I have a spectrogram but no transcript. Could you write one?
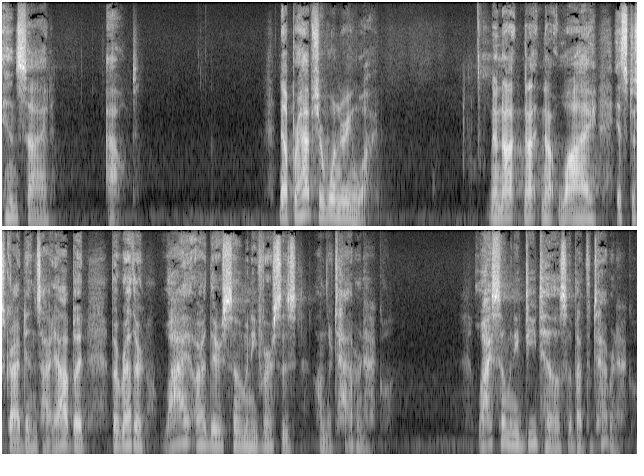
inside out. Now, perhaps you're wondering why. Now, not, not, not why it's described inside out, but, but rather, why are there so many verses on the tabernacle? Why so many details about the tabernacle?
